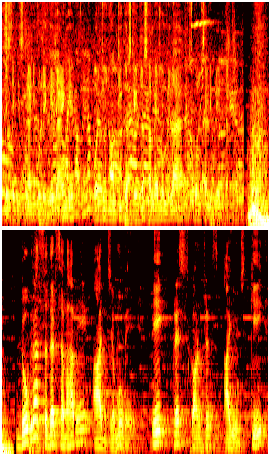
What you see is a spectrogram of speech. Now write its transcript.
ऑफ़िस तक इस रैली को लेके जाएँगे। और जो यूटी का स्टेटस हमें जो मिला है उसको हम सेलिब्रेट करें डोगरा सदर सभा में आज जम्मू में एक प्रेस कॉन्फ्रेंस आयोजित की,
